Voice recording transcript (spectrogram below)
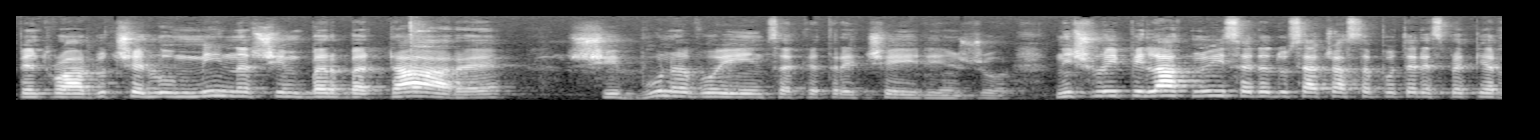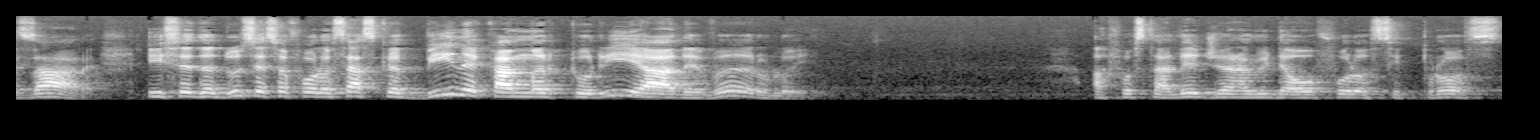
pentru a aduce lumină și îmbărbătare și bunăvoință către cei din jur. Nici lui Pilat nu îi se dăduse această putere spre pierzare. Îi se dăduse să folosească bine ca mărturie a adevărului. A fost alegerea lui de a o folosi prost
